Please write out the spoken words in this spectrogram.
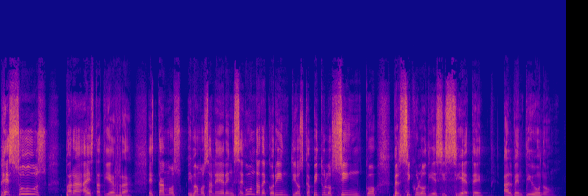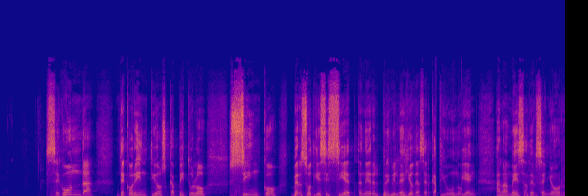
Jesús? Para esta tierra. Estamos y vamos a leer en Segunda de Corintios capítulo 5, versículo 17 al 21. Segunda de Corintios capítulo 5, verso 17. Tener el privilegio de acercarte uno bien a la mesa del Señor.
